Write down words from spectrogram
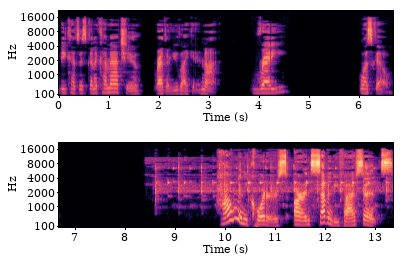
Because it's going to come at you, whether you like it or not. Ready? Let's go. How many quarters are in 75 cents?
